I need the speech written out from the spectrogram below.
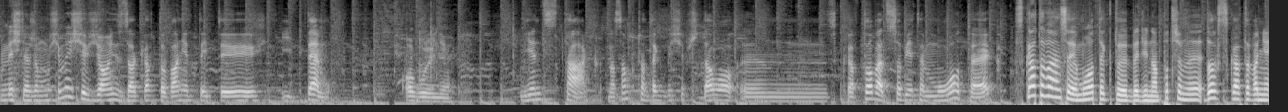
myślę, że musimy się wziąć za kraftowanie tutaj tych itemów. Ogólnie. Więc tak, na sam początek by się przydało ym, skraftować sobie ten młotek. Skraftowałem sobie młotek, który będzie nam potrzebny do skraftowania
